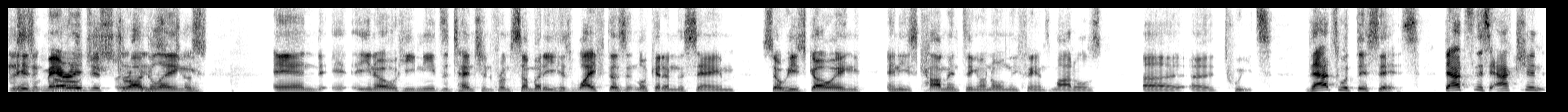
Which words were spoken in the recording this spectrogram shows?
his marriage coach is struggling. just- and you know he needs attention from somebody. His wife doesn't look at him the same. So he's going and he's commenting on onlyfans models uh, uh tweets. That's what this is. That's this action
